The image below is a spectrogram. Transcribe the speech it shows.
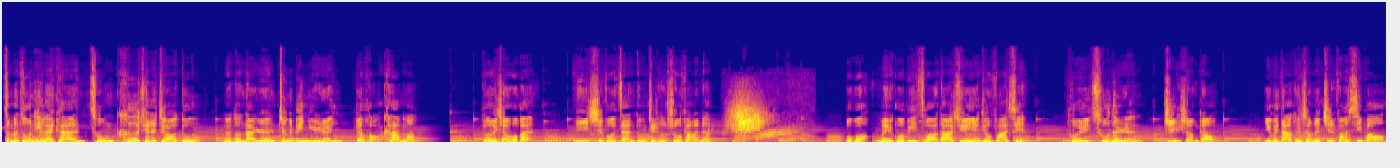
这么总体来看，从科学的角度，难道男人真的比女人要好看吗？各位小伙伴，你是否赞同这种说法呢？不过，美国匹兹堡大学研究发现，腿粗的人智商高，因为大腿上的脂肪细胞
